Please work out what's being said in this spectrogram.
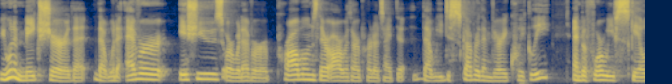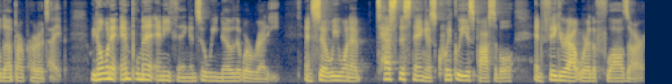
We want to make sure that that whatever issues or whatever problems there are with our prototype that, that we discover them very quickly and before we've scaled up our prototype. We don't want to implement anything until we know that we're ready. And so we want to test this thing as quickly as possible and figure out where the flaws are,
